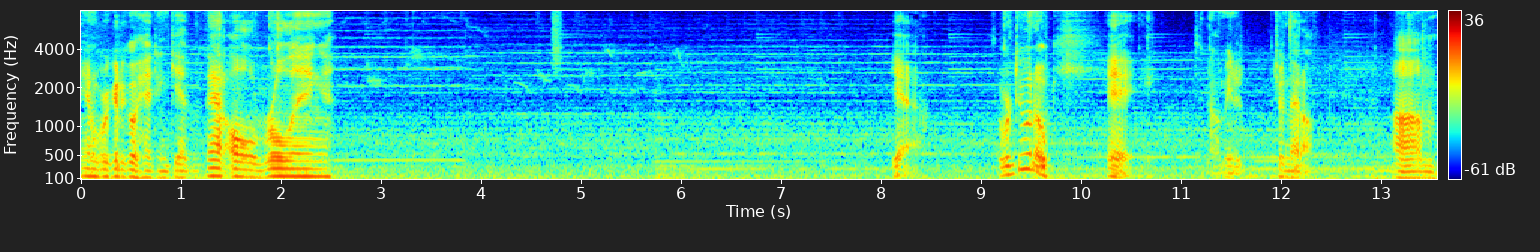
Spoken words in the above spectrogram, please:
And we're going to go ahead and get that all rolling. Yeah. So we're doing okay. Did not mean to turn that off. Um,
